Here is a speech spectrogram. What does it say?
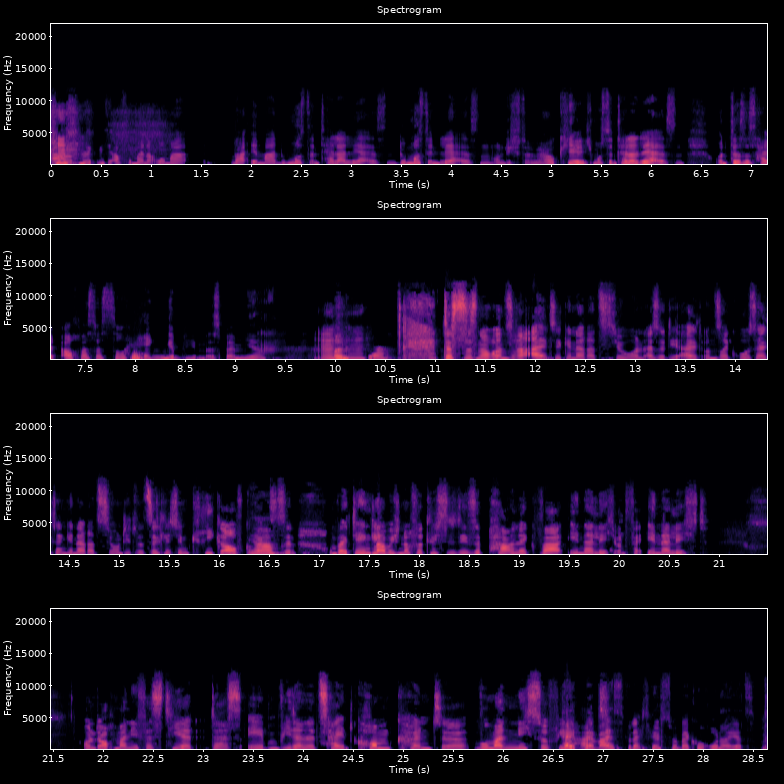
aber wirklich auch von meiner Oma war immer, du musst den Teller leer essen. Du musst ihn leer essen. Und ich sage, ja, okay, ich muss den Teller leer essen. Und das ist halt auch was, was so hängen geblieben ist bei mir. Mhm. Und ja. Das ist noch unsere alte Generation, also die alt, unsere Großelterngeneration, die tatsächlich im Krieg aufgewachsen ja. sind. Und bei denen, glaube ich, noch wirklich diese Panik war, innerlich und verinnerlicht und auch manifestiert, dass eben wieder eine Zeit kommen könnte, wo man nicht so viel hey, hat. Wer weiß, vielleicht hilfst du mir bei Corona jetzt.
